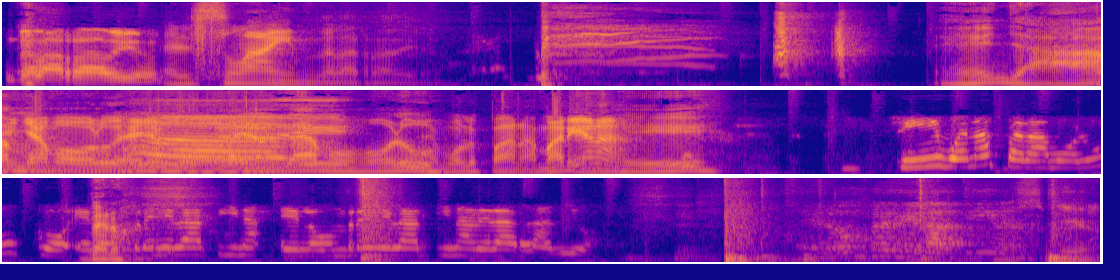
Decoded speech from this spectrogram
de la radio. El slime de la radio. Ya, Molu. Molu. Dejen ya, Ay. Molu. Démosle pana. Mariana. Sí. Sí, buenas para Molusco, el Pero- hombre gelatina, el hombre gelatina de la radio. Mira.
